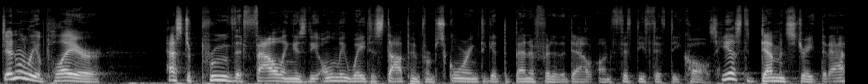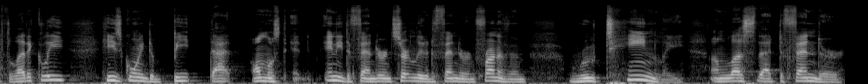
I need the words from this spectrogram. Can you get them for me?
Generally, a player has to prove that fouling is the only way to stop him from scoring to get the benefit of the doubt on 50 50 calls. He has to demonstrate that athletically, he's going to beat that almost any defender, and certainly the defender in front of him, routinely, unless that defender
